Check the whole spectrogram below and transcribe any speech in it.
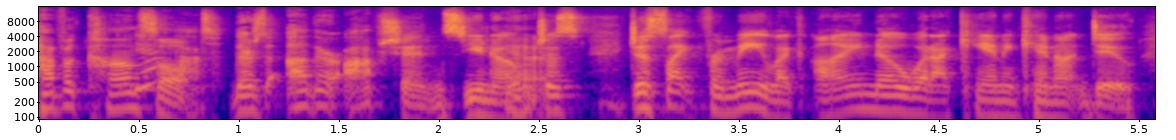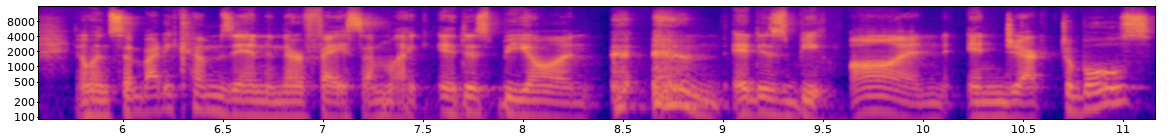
Have a yeah. consult. there's other options you know Yeah. just just like for me like i know what i can and cannot do and when somebody comes in in their face i'm like it is beyond it is beyond injectables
